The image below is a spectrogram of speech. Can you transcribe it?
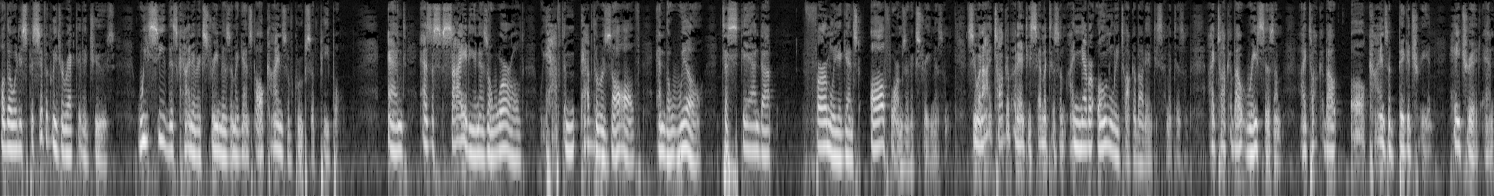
Although it is specifically directed at Jews, we see this kind of extremism against all kinds of groups of people. And as a society and as a world, we have to have the resolve and the will to stand up firmly against all forms of extremism. See, when I talk about anti Semitism, I never only talk about anti Semitism. I talk about racism. I talk about all kinds of bigotry and hatred and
